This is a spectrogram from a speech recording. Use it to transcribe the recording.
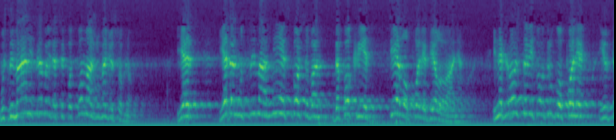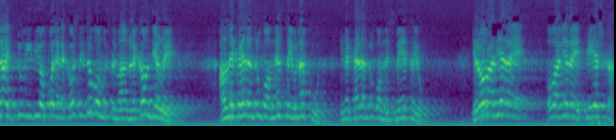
Muslimani trebaju da se potpomažu međusobno. Jer jedan musliman nije sposoban da pokrije cijelo polje djelovanja. I neka ostavi to drugo polje ili taj drugi dio polja, neka ostavi drugom muslimanu, neka on djeluje. Ali neka jedan drugom ne staju na put i neka jedan drugom ne smetaju. Jer ova vjera je, ova vjera je teška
